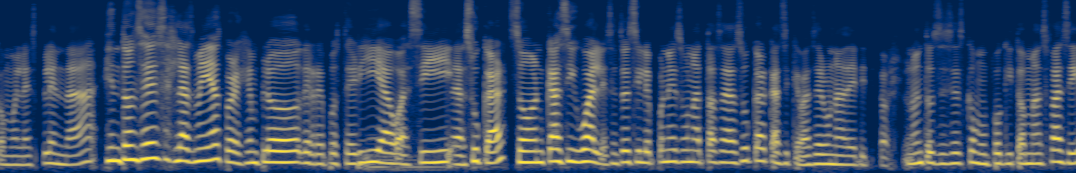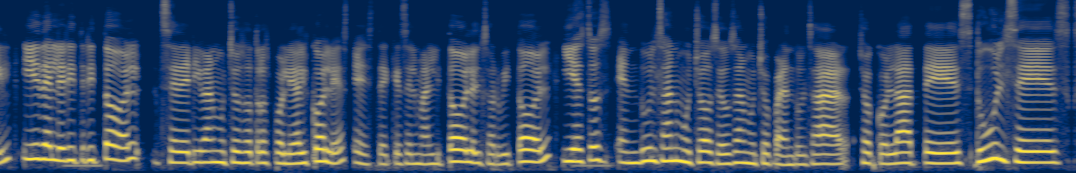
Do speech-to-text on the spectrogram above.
como la esplenda. Entonces, las medidas, por ejemplo, de repostería o así, de azúcar, son casi iguales. Entonces, si le pones una taza de azúcar, casi que va a ser una de eritritol, ¿no? Entonces es como un poquito más fácil. Y del eritritol se derivan muchos otros polialcoholes, este que es el malitol, el sorbitol, y estos endulzan mucho, se usan mucho para endulzar chocolates, dulces,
